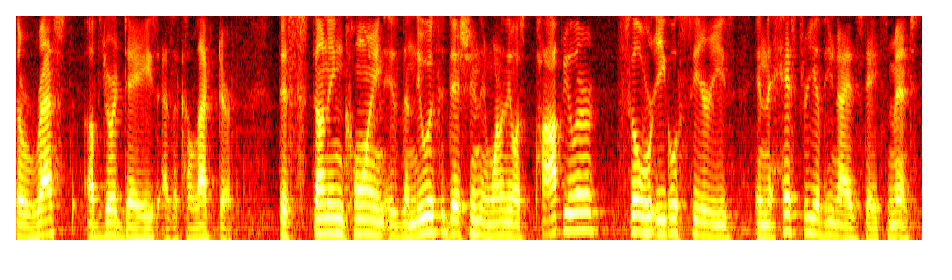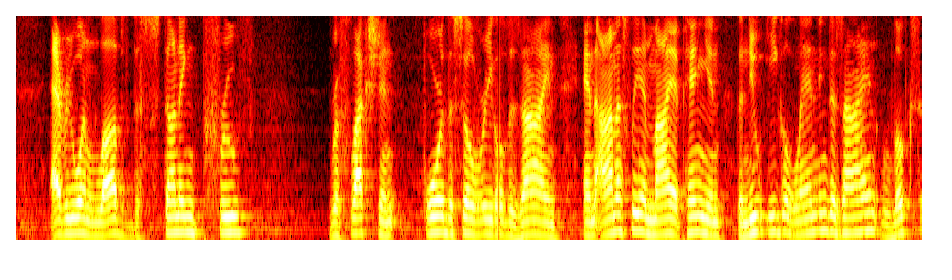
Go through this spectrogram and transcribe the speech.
the rest of your days as a collector. This stunning coin is the newest addition in one of the most popular Silver Eagle series in the history of the United States Mint. Everyone loves the stunning proof reflection for the Silver Eagle design. And honestly, in my opinion, the new Eagle landing design looks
